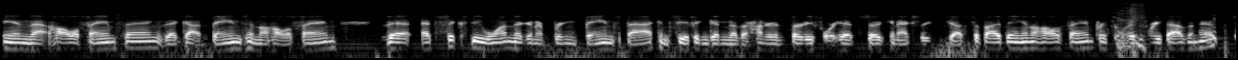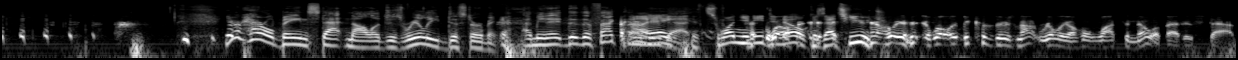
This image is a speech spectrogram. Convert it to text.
in that Hall of Fame thing that got Baines in the Hall of Fame that at 61 they're going to bring Baines back and see if he can get another 134 hits so he can actually justify being in the Hall of Fame for 3,000 hits. Your Harold Baines stat knowledge is really disturbing. I mean, it, the, the fact that you Oh, hey, that. it's one you need to Well, know because that's huge. You know, it- well, because there's not really a whole lot to know about his stats.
